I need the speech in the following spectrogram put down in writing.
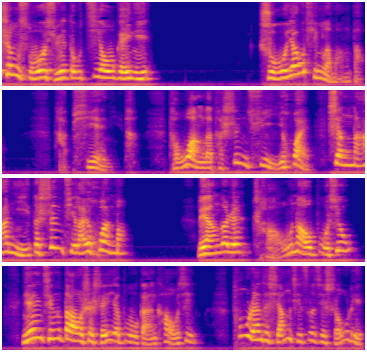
生所学都交给你。”鼠妖听了，忙道：“他骗你的。”他忘了，他身躯已坏，想拿你的身体来换吗？两个人吵闹不休，年轻道士谁也不敢靠近。突然，他想起自己手里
